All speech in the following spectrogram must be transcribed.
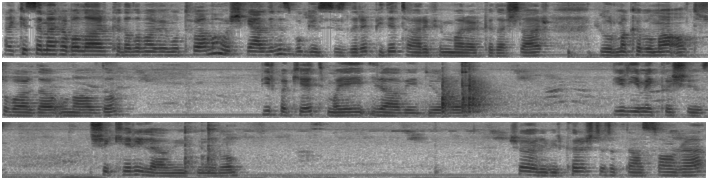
Herkese merhabalar. Kanalıma ve mutfağıma hoş geldiniz. Bugün sizlere pide tarifim var arkadaşlar. Yoğurma kabıma 6 su bardağı un aldım. Bir paket mayayı ilave ediyorum. Bir yemek kaşığı şeker ilave ediyorum. Şöyle bir karıştırdıktan sonra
